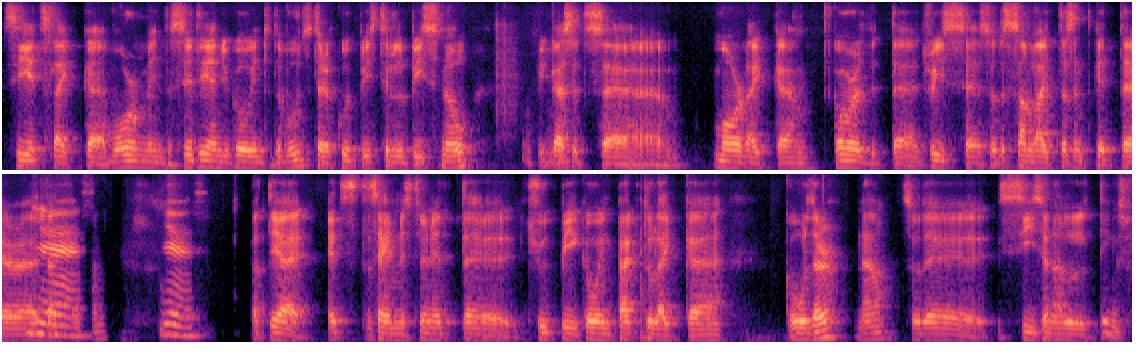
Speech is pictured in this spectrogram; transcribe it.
see it's like uh, warm in the city and you go into the woods, there could be still be snow because it's uh, more like um, covered with trees, so the sunlight doesn't get there. yes. Yes. But yeah, it's the same in Estonia. It should be going back to like colder now, so the seasonal things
